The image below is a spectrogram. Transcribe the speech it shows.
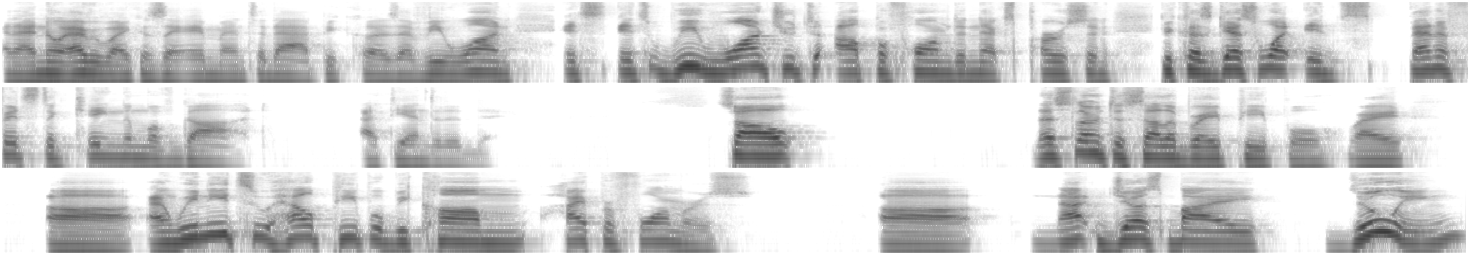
And I know everybody can say amen to that because at V1, it's it's we want you to outperform the next person because guess what? It benefits the kingdom of God at the end of the day. So let's learn to celebrate people, right? Uh, and we need to help people become high performers, uh, not just by doing,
